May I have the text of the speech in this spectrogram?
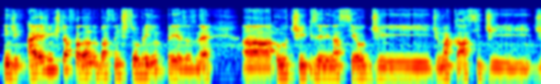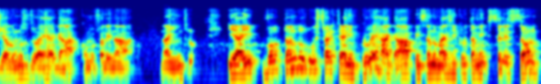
Entendi. Aí a gente está falando bastante sobre empresas, né? Uh, o TIPS ele nasceu de, de uma classe de, de alunos do RH, como eu falei na, na intro. E aí, voltando o storytelling para o RH, pensando mais em recrutamento e seleção,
